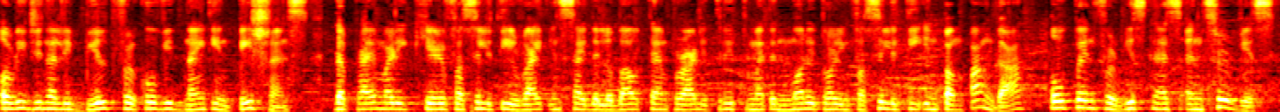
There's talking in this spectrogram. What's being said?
Originally built for COVID-19 patients, the primary care facility right inside the Lubao Temporary Treatment and Monitoring Facility in Pampanga opened for business and service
